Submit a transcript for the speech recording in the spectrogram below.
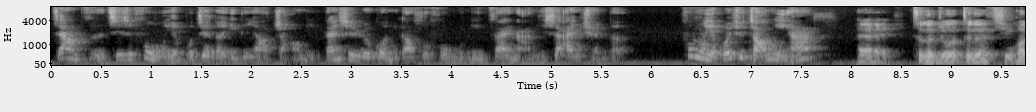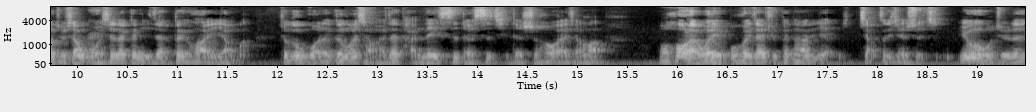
这样子其实父母也不见得一定要找你，但是如果你告诉父母你在哪，你是安全的，父母也不会去找你啊。哎，这个就这个情况，就像我现在跟你在对话一样嘛，就跟我在跟我小孩在谈类似的事情的时候来讲的话，我后来我也不会再去跟他讲讲这些事情，因为我觉得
